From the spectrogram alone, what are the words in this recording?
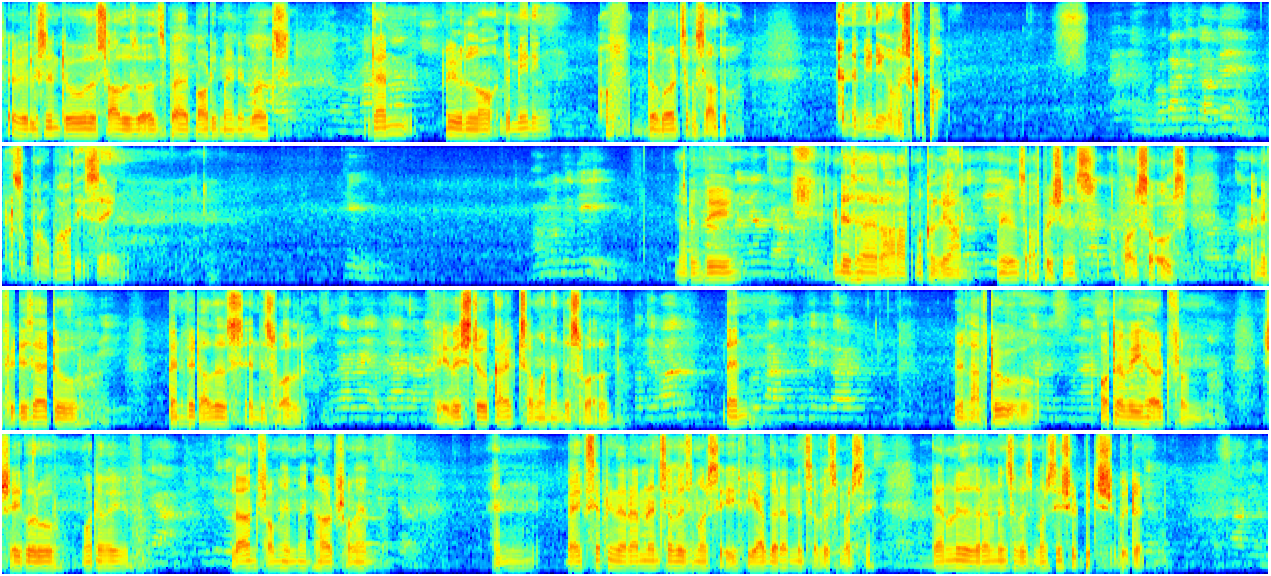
So if we listen to the sadhu's words by body mind and words, then we will know the meaning of the words of a sadhu and the meaning of a skripa. So Prabhupada is saying that if we desire aratma Kalyan, means auspiciousness of our souls, and if we desire to benefit others in this world, if we wish to correct someone in this world, then we'll have to, whatever we heard from Sri Guru, whatever we've learned from him and heard from him, and by accepting the remnants of his mercy, if we have the remnants of his mercy, then only the remnants of his mercy should be distributed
